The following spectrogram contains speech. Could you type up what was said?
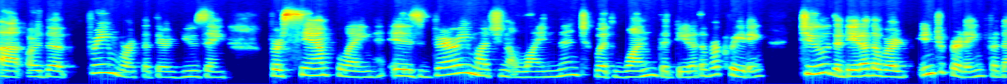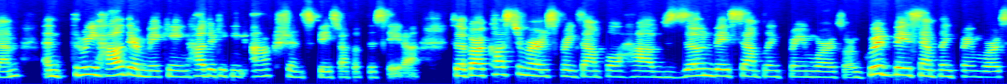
uh, or the framework that they're using for sampling is very much in alignment with one the data that we're creating two the data that we're interpreting for them and three how they're making how they're taking actions based off of this data so if our customers for example have zone-based sampling frameworks or grid-based sampling frameworks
